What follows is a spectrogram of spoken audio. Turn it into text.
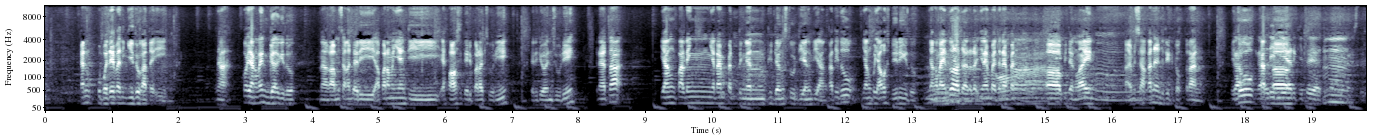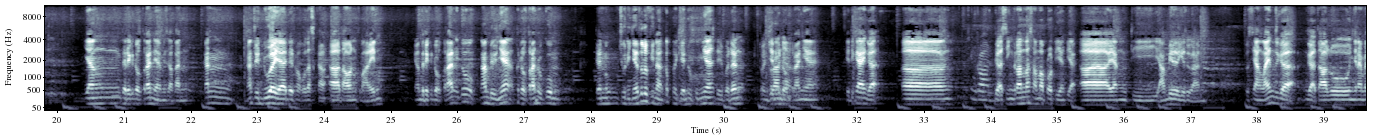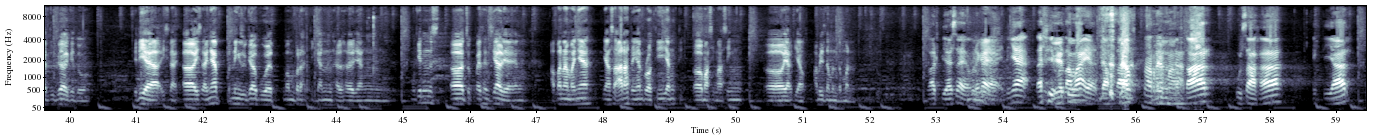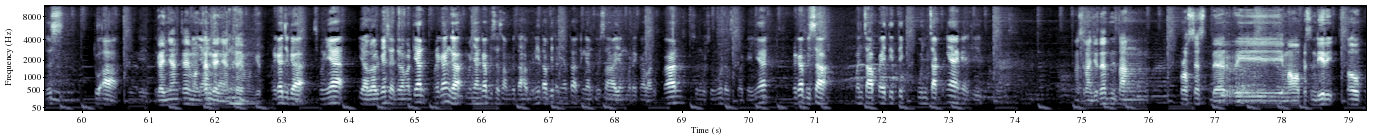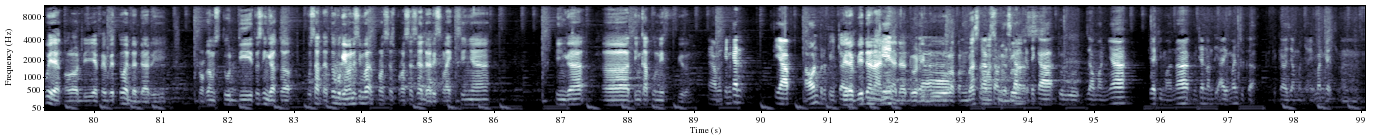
Kan bobotnya paling tinggi itu KTI. Nah, kok yang lain enggak gitu? Nah, kalau misalkan dari apa namanya yang dievaluasi dari para juri, dari dewan juri, ternyata yang paling nyerempet dengan bidang studi yang diangkat itu yang punya aku sendiri gitu. Yang lain tuh ada ada nyerempet-nyerempet eh, bidang lain. Kayak misalkan yang dari kedokteran. itu kat- linear eh, gitu ya hmm. Yang dari kedokteran ya misalkan kan ngajuin dua ya dari fakultas eh, tahun kemarin. Yang dari kedokteran itu ngambilnya kedokteran hukum. Dan jurinya itu lebih nangkep bagian hukumnya daripada bagian Kedokterannya. kedokterannya. Jadi kayak nggak eh, sinkron. nggak sinkron lah sama prodi yang di, eh, yang diambil gitu kan. Terus yang lain juga nggak terlalu nyerempet juga gitu. Jadi ya istilah- eh, istilahnya penting juga buat memperhatikan hal-hal yang mungkin eh, cukup esensial ya yang apa namanya yang searah dengan prodi yang eh, masing-masing eh, yang diambil teman-teman. Luar biasa ya mereka ya. Intinya tadi Iya pertama ya daftar. Daftar emang. daftar usaha ikhtiar terus doa. Gitu. Gak nyangka emang kan gak nyangka. emang gitu. mereka juga sebenarnya ya luar biasa. Dalam artian mereka nggak menyangka bisa sampai tahap ini tapi ternyata dengan usaha yang mereka lakukan sungguh-sungguh dan sebagainya mereka bisa mencapai titik puncaknya kayak gitu. Nah selanjutnya tentang proses dari Mawapres sendiri. Tauku ya kalau di FEB itu ada dari program studi itu hingga ke pusat itu bagaimana sih mbak proses-prosesnya dari seleksinya hingga eh, tingkat univ gitu. nah mungkin kan tiap tahun berbeda ya. Beda-beda, nah, ini ada 2018 sama kita bisa 19. menuliskan ketika dulu zamannya dia gimana kemudian nanti Aiman juga ketika zamannya Aiman kayak gimana Hmm.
